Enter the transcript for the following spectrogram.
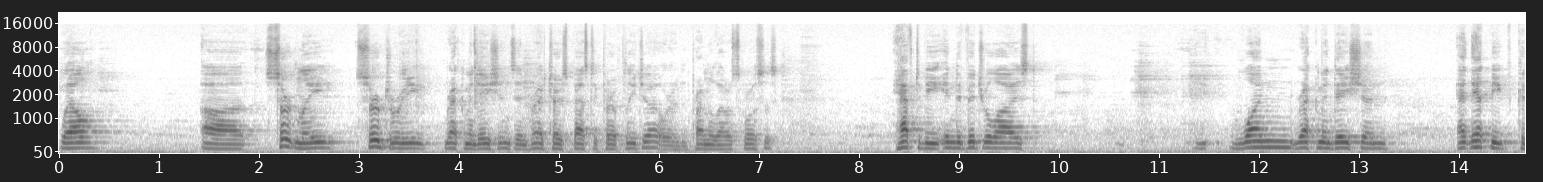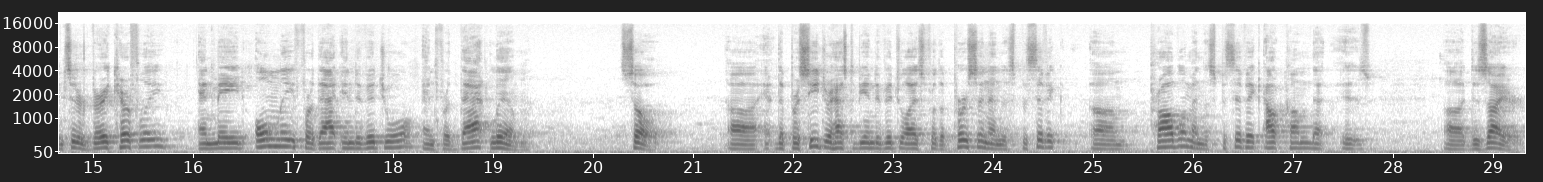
Well, uh, certainly surgery recommendations in hereditary spastic paraplegia or in primary lateral sclerosis have to be individualized. One recommendation, and they have to be considered very carefully and made only for that individual and for that limb so, uh, the procedure has to be individualized for the person and the specific um, problem and the specific outcome that is uh, desired.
